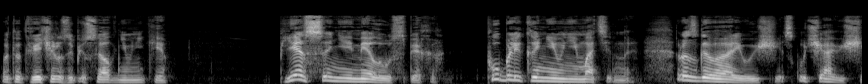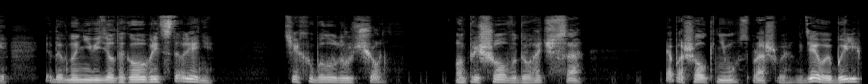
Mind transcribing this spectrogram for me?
в этот вечер записал в дневнике. Пьеса не имела успеха. Публика невнимательная, разговаривающая, скучающая. Я давно не видел такого представления. Чехов был удручен. Он пришел в два часа. Я пошел к нему, спрашиваю, где вы были?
